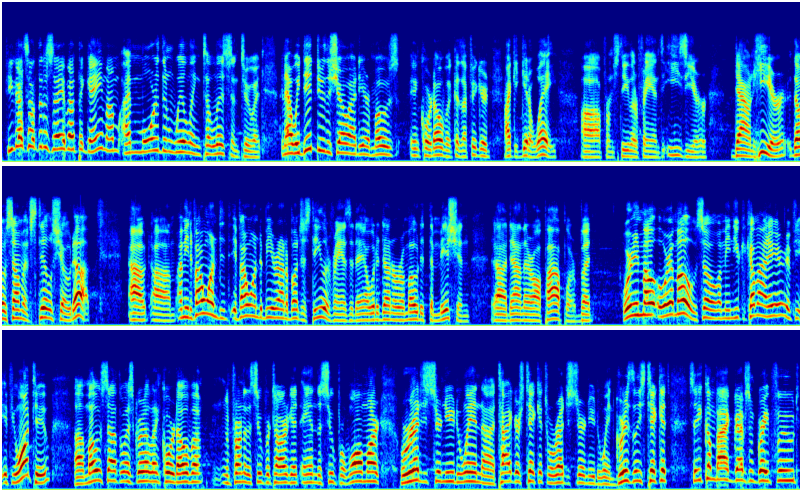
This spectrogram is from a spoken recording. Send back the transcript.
If you got something to say about the game, I'm I'm more than willing to listen to it. Now, we did do the show out here at Moe's in Cordova because I figured I could get away uh, from Steeler fans easier down here, though some have still showed up out. Um, I mean, if I wanted to, if I wanted to be around a bunch of Steeler fans today, I would have done a remote at the Mission uh, down there off Poplar. But we're in Mo, we're at Moe's, so I mean, you can come out here if you if you want to. Uh, Moe's Southwest Grill in Cordova, in front of the Super Target and the Super Walmart. We're registering you to win uh, Tigers tickets. We're registering you to win Grizzlies tickets. So you come by, grab some great food,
